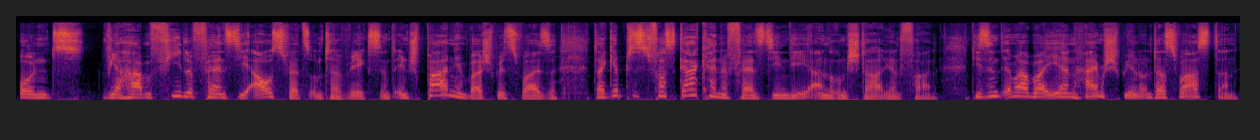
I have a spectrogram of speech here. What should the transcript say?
Und wir haben viele Fans, die auswärts unterwegs sind. In Spanien beispielsweise, da gibt es fast gar keine Fans, die in die anderen Stadien fahren. Die sind immer bei ihren Heimspielen und das war's dann.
